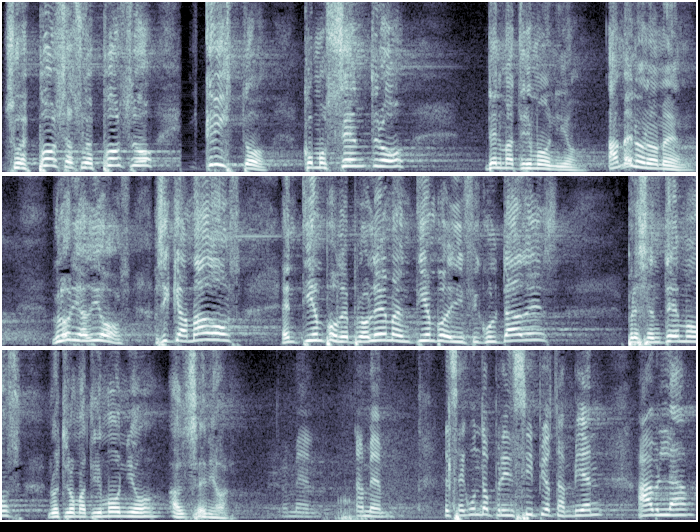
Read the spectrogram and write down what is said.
su esposa, su esposo y Cristo como centro del matrimonio. Amén o no amén. Gloria a Dios. Así que amados, en tiempos de problemas, en tiempos de dificultades, presentemos nuestro matrimonio al Señor. Amén. Amén. El segundo principio también habla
